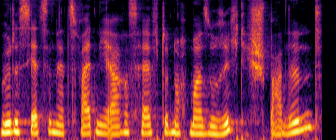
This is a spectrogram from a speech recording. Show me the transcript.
wird es jetzt in der zweiten Jahreshälfte nochmal so richtig spannend.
